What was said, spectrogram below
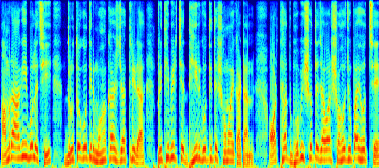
আমরা আগেই বলেছি, দ্রুতগতির মহাকাশ যাত্রীরা পৃথিবীর চেয়ে ধীর গতিতে সময় কাটান। অর্থাৎ ভবিষ্যতে যাওয়ার সহজ উপায় হচ্ছে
